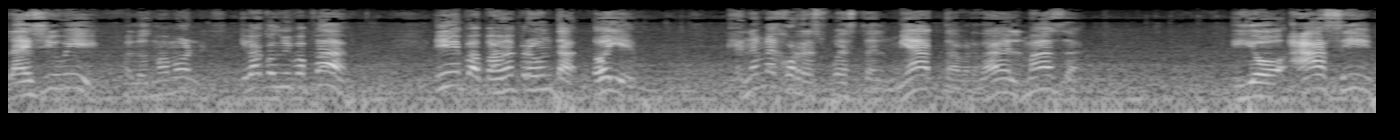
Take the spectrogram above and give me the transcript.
La SUV, a los mamones. Iba con mi papá. Y mi papá me pregunta, oye, tiene mejor respuesta el Miata, ¿verdad? El Mazda. Y yo, ah, sí.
